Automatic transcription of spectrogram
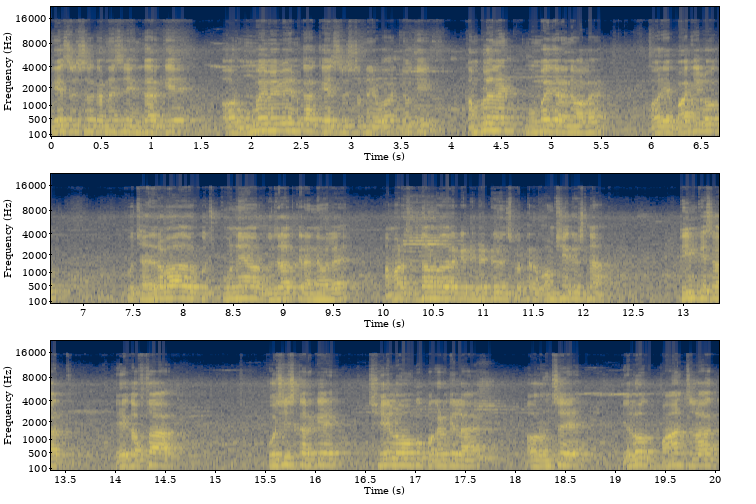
केस रजिस्टर करने से इनकार किए और मुंबई में भी इनका केस रजिस्टर नहीं हुआ क्योंकि कंप्लेनेंट मुंबई का रहने वाला है और ये बाकी लोग कुछ हैदराबाद और कुछ पुणे और गुजरात के रहने वाले हैं। हमारे सुल्तान बाज़ार के detective inspector Vamshi Krishna team के साथ एक हफ़्ता कोशिश करके छः लोगों को पकड़ के लाए और उनसे ये लोग पाँच लाख,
